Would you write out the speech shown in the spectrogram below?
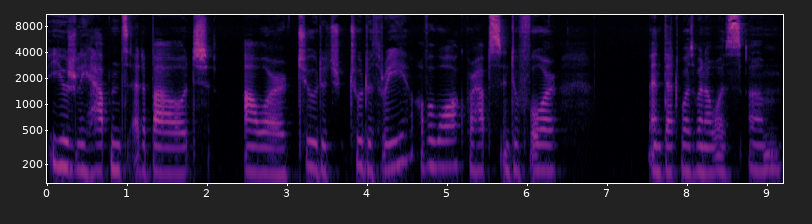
usually happens at about hour two to two to three of a walk, perhaps into four, and that was when I was um,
